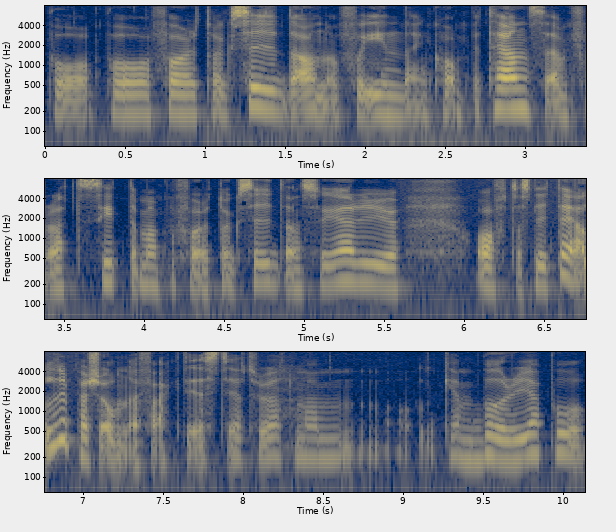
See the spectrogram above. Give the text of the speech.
på, på företagssidan att få in den kompetensen för att sitter man på företagssidan så är det ju oftast lite äldre personer faktiskt. Jag tror att man kan börja på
